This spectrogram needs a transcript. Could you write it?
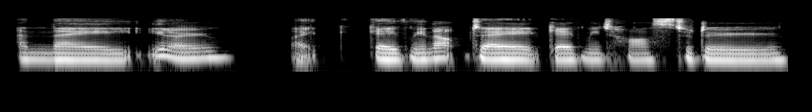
and they, you know, like gave me an update, gave me tasks to do.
